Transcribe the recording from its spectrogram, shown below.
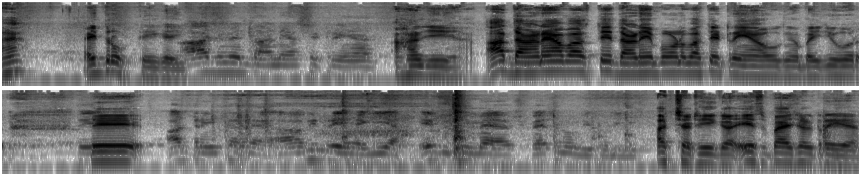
ਹੈ? ਇਧਰੋਂ ਠੀਕ ਹੈ ਜੀ। ਆ ਜਿਵੇਂ ਦਾਣੇ ਵਾਸਤੇ ਟਰੇਆਂ। ਹਾਂਜੀ। ਆ ਦਾਣਿਆਂ ਵਾਸਤੇ ਦਾਣੇ ਪਾਉਣ ਵਾਸਤੇ ਟਰੇਆਂ ਹੋ ਗਈਆਂ ਬਾਈ ਜੀ ਹੋਰ। ਤੇ ਆ ਡਰਿੰਕਰ ਹੈ ਆ ਵੀ ਟਰੇ ਹੈਗੀ ਆ। ਇਹ ਦੂਜੀ ਮੈਂ ਸਪੈਸ਼ਲ ਹੁੰਦੀ ਥੋੜੀ ਜੀ ਅੱਛਾ ਠੀਕ ਆ ਇਹ ਸਪੈਸ਼ਲ ਟਰੇ ਆ।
